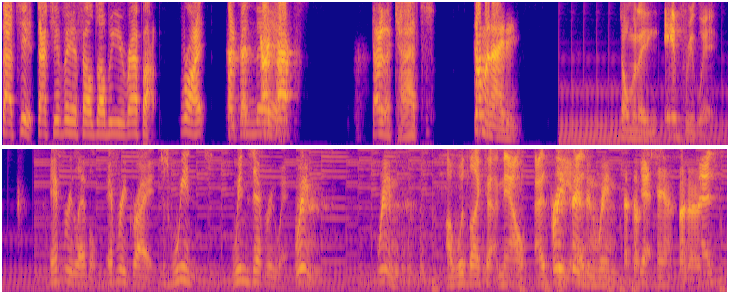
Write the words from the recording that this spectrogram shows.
That's it. That's your VFLW wrap up. Right. Up and there. Go Cats! Go the Cats. Dominating. Dominating everywhere. Every level, every grade, just wins. Wins everywhere. Wins. Wins. I would like to now as the, Pre-season as, win. That doesn't Yes. count. But uh, as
